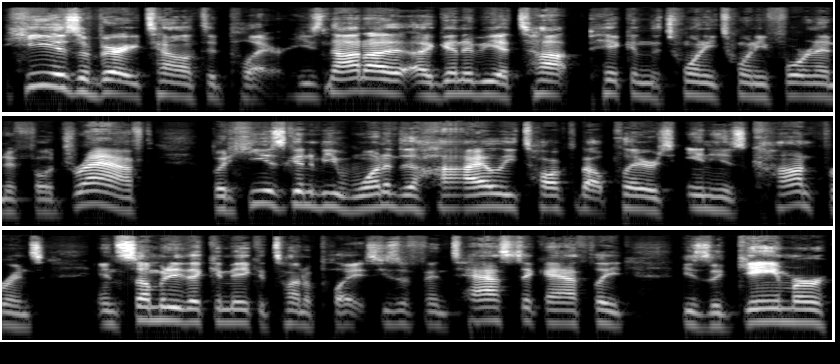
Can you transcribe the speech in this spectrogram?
he is a very talented player. He's not going to be a top pick in the 2024 NFL draft, but he is going to be one of the highly talked about players in his conference and somebody that can make a ton of plays. He's a fantastic athlete. He's a gamer.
